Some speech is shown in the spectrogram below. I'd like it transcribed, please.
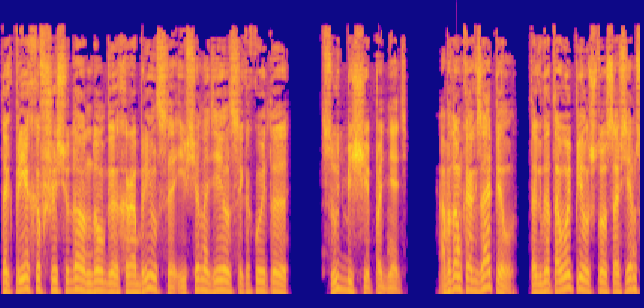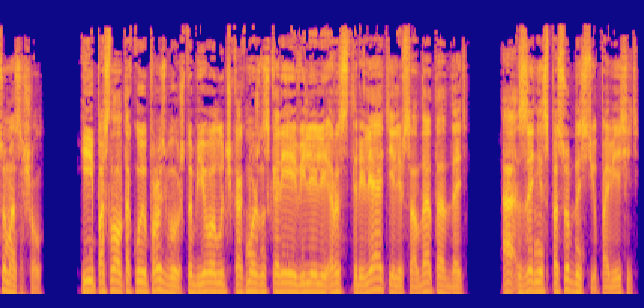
Так, приехавший сюда, он долго храбрился и все надеялся какое-то судьбище поднять. А потом, как запил, тогда того пил, что совсем с ума сошел. И послал такую просьбу, чтобы его лучше как можно скорее велели расстрелять или в солдата отдать, а за неспособностью повесить.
